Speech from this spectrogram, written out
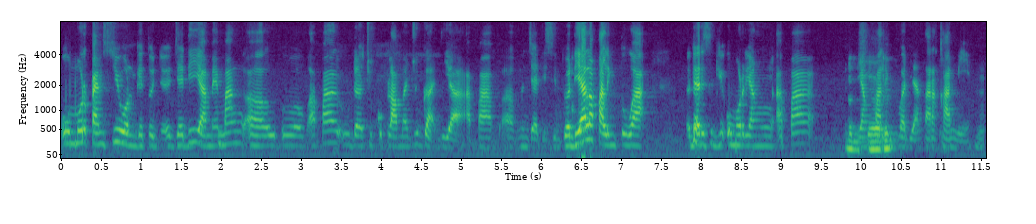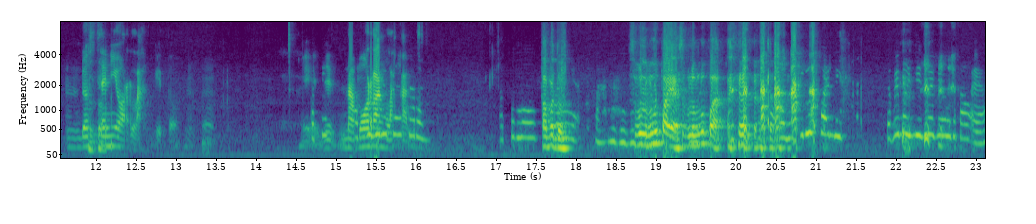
umur pensiun gitu. Jadi ya memang uh, uh, apa udah cukup lama juga dia apa uh, menjadi sintua. Dialah paling tua dari segi umur yang apa Udah yang paling tua di antara kami. Udah Betul. senior lah gitu. Mm-mm. Ya, Tapi jadi enam aku orang lah penasaran. Aku mau Apa tuh? Sebelum lupa ya, sebelum lupa. Nanti lupa nih. Tapi bang juga jangan ketawa ya.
